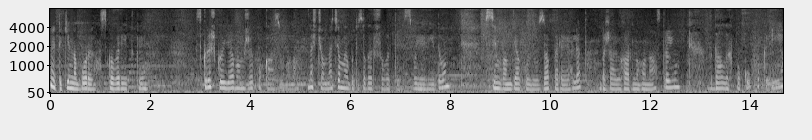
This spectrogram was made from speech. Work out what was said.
Ну і такі набори сковорідки з кришкою я вам вже показувала. Ну що, на цьому я буду завершувати своє відео. Всім вам дякую за перегляд. Бажаю гарного настрою, вдалих покупок і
